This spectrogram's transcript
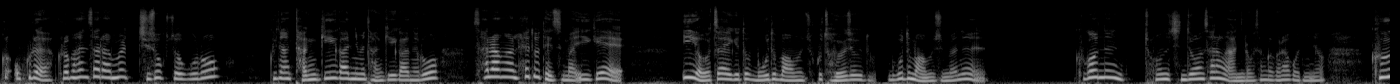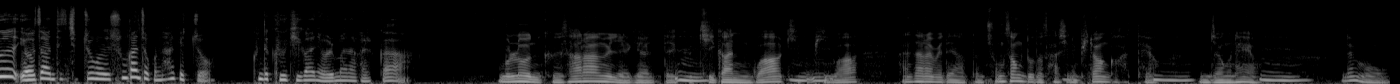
그, 어, 그래 그럼 한 사람을 지속적으로 그냥 단기간이면 단기간으로 사랑을 해도 되지만 이게 이 여자에게도 모두 마음을 주고 저 여자에게도 모두 마음을 주면은 그거는 저는 진정한 사랑은 아니라고 생각을 하거든요. 그 여자한테 집중을 순간적으로는 하겠죠. 근데 그 기간이 얼마나 갈까? 물론 그 사랑을 얘기할 때그 음. 기간과 깊이와 한 사람에 대한 어떤 충성도도 사실은 음. 필요한 것 같아요. 음, 인정은 해요. 음, 근데 뭐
